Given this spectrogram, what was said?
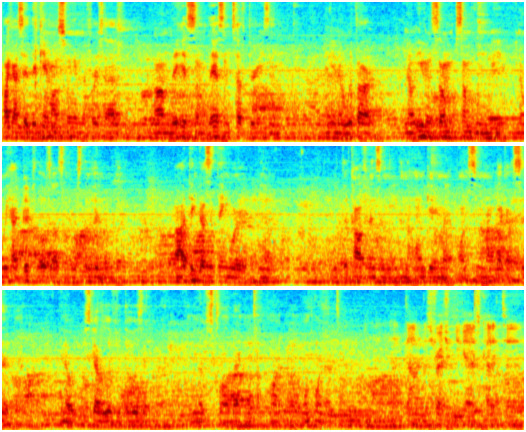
like I said, they came out swinging in the first half. Um, they hit some, they had some tough threes, and, and you know, with our, you know, even some some of them, we, you know, we had good closeouts and we were still hitting them. But uh, I think that's the thing where, you know, with the confidence in the, in the home game at, on CMOUT, like I said, but you know, you just got to live with those and, and, you know, just claw back one time, one, uh, one point at a time. Uh, down the stretch when you guys cut it to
